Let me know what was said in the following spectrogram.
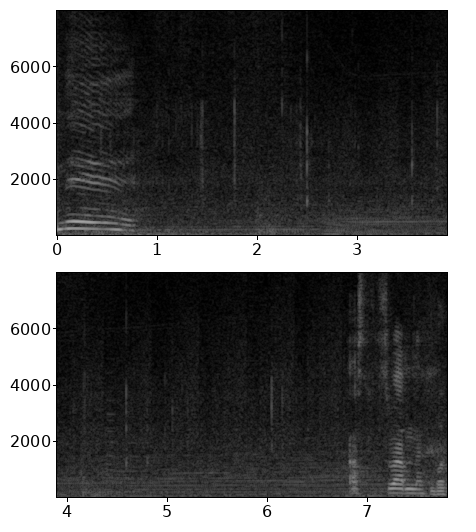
Не. Аз отслабнах. Вот.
